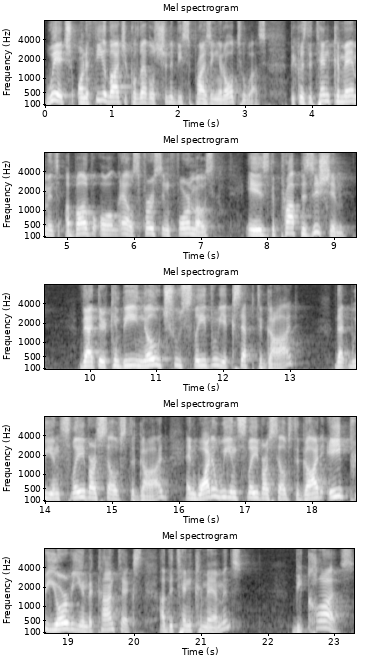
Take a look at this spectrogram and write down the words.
Which, on a theological level, shouldn't be surprising at all to us, because the Ten Commandments, above all else, first and foremost, is the proposition that there can be no true slavery except to God, that we enslave ourselves to God. And why do we enslave ourselves to God a priori in the context of the Ten Commandments? Because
